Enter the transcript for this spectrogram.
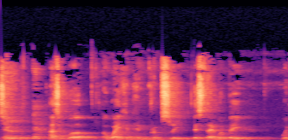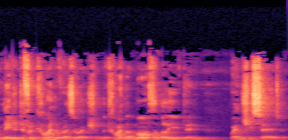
to, as it were, awaken him from sleep. This then would be would need a different kind of resurrection, the kind that Martha believed in when she said,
